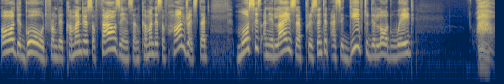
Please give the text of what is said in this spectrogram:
all the gold from the commanders of thousands and commanders of hundreds that Moses and Eleazar presented as a gift to the Lord weighed, wow,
